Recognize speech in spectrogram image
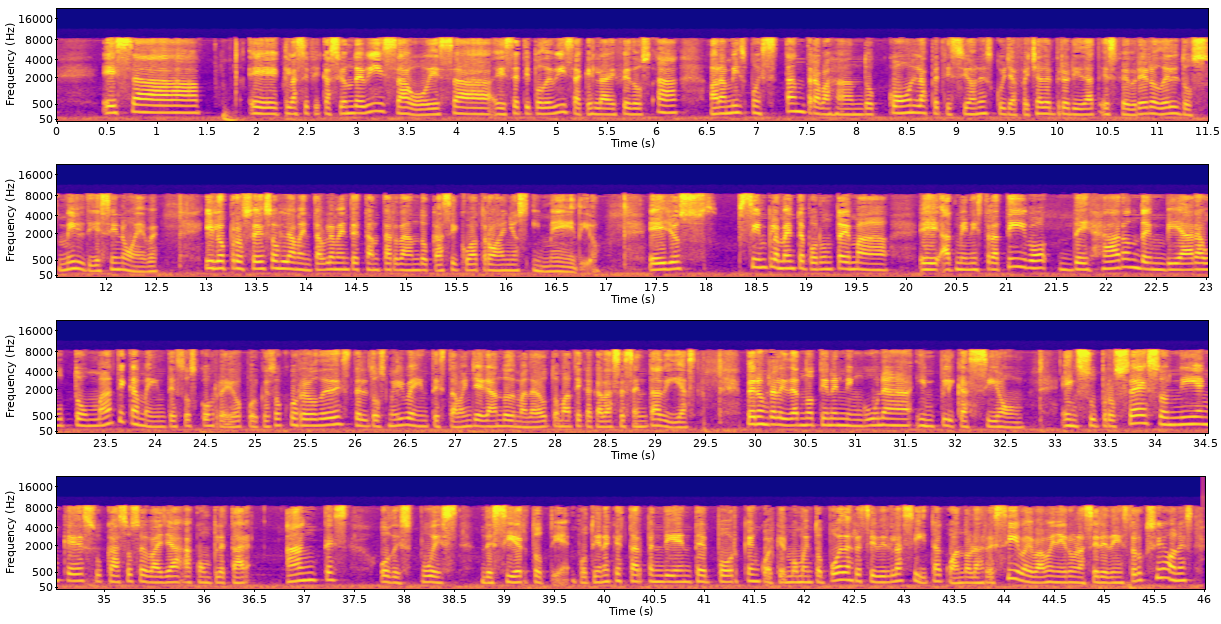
esa eh, clasificación de visa o esa, ese tipo de visa que es la F2A, ahora mismo están trabajando con las peticiones cuya fecha de prioridad es febrero del 2019 y los procesos lamentablemente están tardando casi cuatro años y medio. Ellos simplemente por un tema eh, administrativo dejaron de enviar automáticamente esos correos, porque esos correos desde el 2020 estaban llegando de manera automática cada 60 días, pero en realidad no tienen ninguna implicación en su proceso ni en que su caso se vaya a completar antes o después de cierto tiempo. Tiene que estar pendiente porque en cualquier momento puede recibir la cita. Cuando la reciba y va a venir una serie de instrucciones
